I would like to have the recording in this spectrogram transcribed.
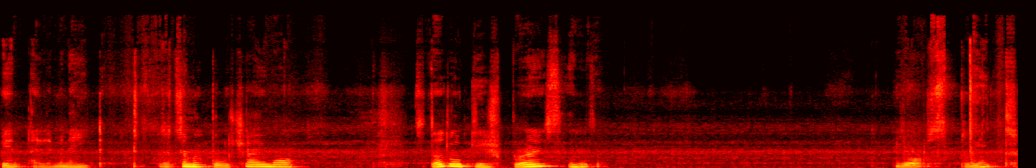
been eliminated. За це ми получаємо total cash prize in the your split.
